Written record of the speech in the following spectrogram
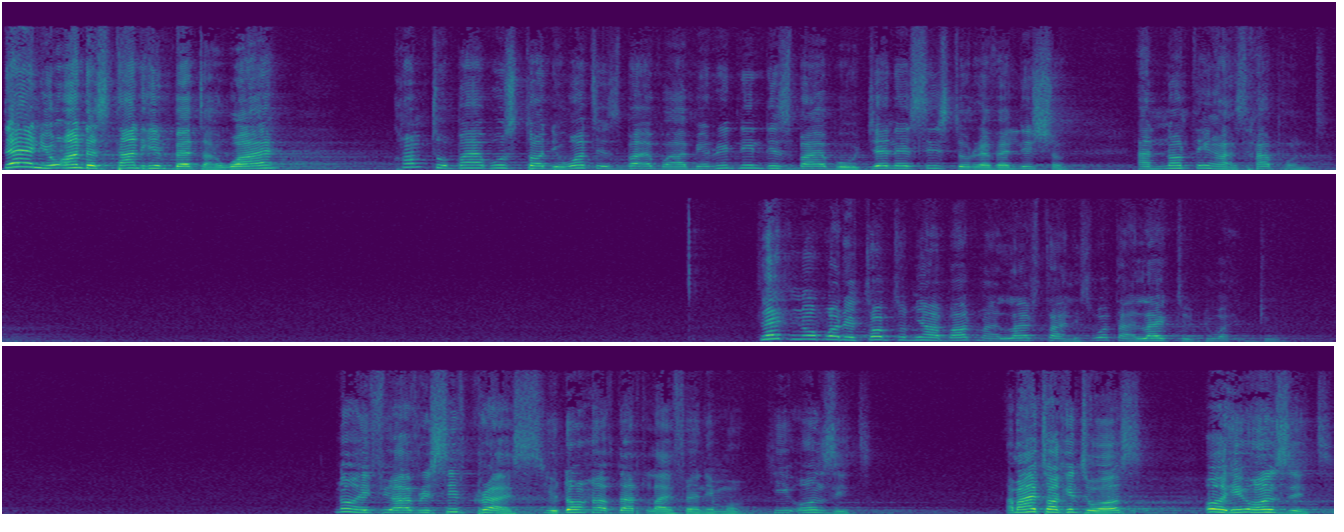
Then you understand Him better. Why? Come to Bible study. What is Bible? I've been reading this Bible, Genesis to Revelation, and nothing has happened. Let nobody talk to me about my lifestyle. It's what I like to do, I do. No, if you have received Christ, you don't have that life anymore. He owns it. Am I talking to us? Oh, he owns it.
